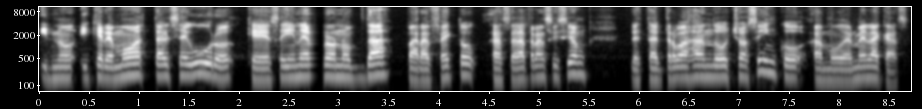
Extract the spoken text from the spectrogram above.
y, no, y queremos estar seguros que ese dinero nos da para efecto hacer la transición de estar trabajando 8 a 5 a moverme en la casa.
